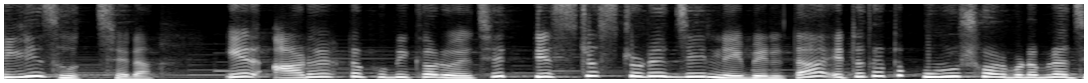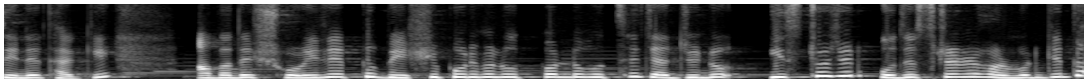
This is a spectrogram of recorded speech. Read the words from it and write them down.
রিলিজ হচ্ছে না এর আরও একটা ভূমিকা রয়েছে টেস্টোস্টোরের যে লেভেলটা এটা তো একটা পুরুষ হরমোন আমরা জেনে থাকি, আমাদের শরীরে একটু বেশি পরিমাণ উৎপন্ন হচ্ছে, যার জন্য ইস্ট্রোজেন প্রোজেস্টেরন হরমোন কিন্তু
